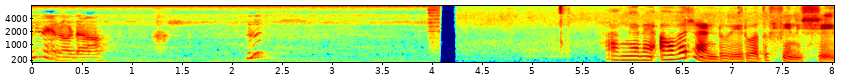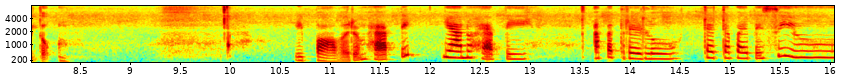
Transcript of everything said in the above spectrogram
ഇനി വേണോടാ? അങ്ങനെ അവർ രണ്ടുപേരും അത് ഫിനിഷ് ചെയ്തു. ഇപ്പോൾ അവരും ഹാപ്പി ഞാനും ഹാപ്പി അപ്പം അത്രയേ ഉള്ളൂ. Tata bye bye see you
